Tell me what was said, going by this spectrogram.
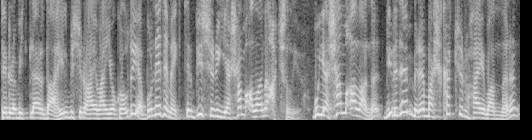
trilobitler dahil bir sürü hayvan yok oldu ya bu ne demektir? Bir sürü yaşam alanı açılıyor. Bu yaşam alanı birdenbire başka tür hayvanların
